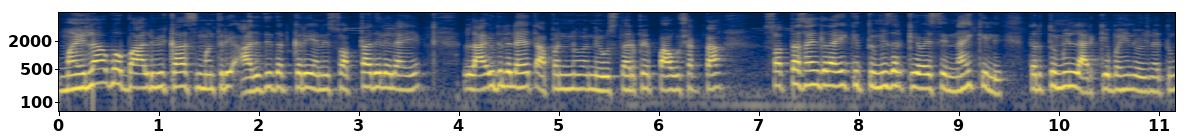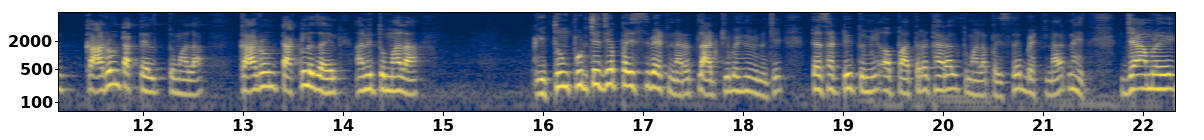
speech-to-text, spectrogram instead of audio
महिला व बालविकास मंत्री आदिती तटकरे यांनी स्वतः दिलेली आहे. लाईव्ह दिलेले आहेत. आपण न्यूजतर्फे पाहू शकता. स्वतः सांगितलं आहे की तुम्ही जर के वाय सी नाही केली तर तुम्ही लाडकी बहीण योजनेतून काढून टाकता येईल तुम्हाला. काढून टाकलं जाईल आणि तुम्हाला इथून पुढचे जे पैसे भेटणार आहेत लाडकी बहीण योजनेचे त्यासाठी तुम्ही अपात्र ठराल. तुम्हाला पैसे भेटणार नाहीत. ज्यामुळे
